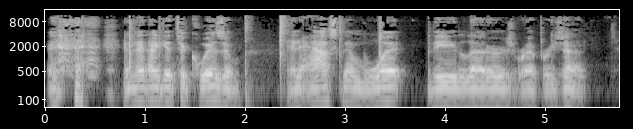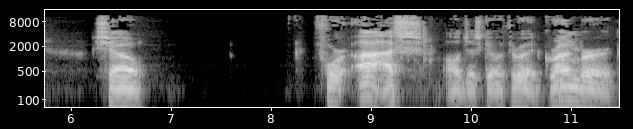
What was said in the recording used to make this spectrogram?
and then I get to quiz them and ask them what the letters represent. So for us, I'll just go through it. Grunberg,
